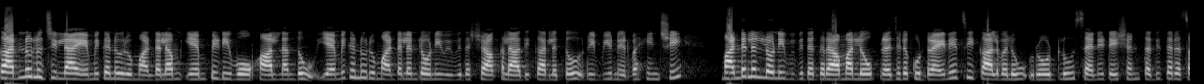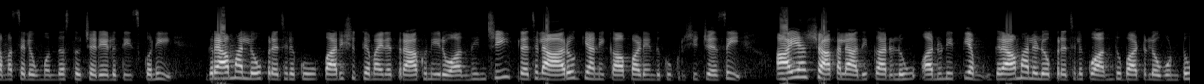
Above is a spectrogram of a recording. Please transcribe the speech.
కర్నూలు జిల్లా ఎమికనూరు మండలం ఎంపీడీఓ హాల్ నందు ఎమికనూరు మండలంలోని వివిధ శాఖల అధికారులతో రివ్యూ నిర్వహించి మండలంలోని వివిధ గ్రామాల్లో ప్రజలకు డ్రైనేజీ కాలువలు రోడ్లు శానిటేషన్ తదితర సమస్యలు ముందస్తు చర్యలు తీసుకుని గ్రామాల్లో ప్రజలకు పారిశుద్ధ్యమైన త్రాగునీరు అందించి ప్రజల ఆరోగ్యాన్ని కాపాడేందుకు కృషి చేసి ఆయా శాఖల అధికారులు అనునిత్యం గ్రామాలలో ప్రజలకు అందుబాటులో ఉంటూ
